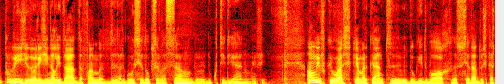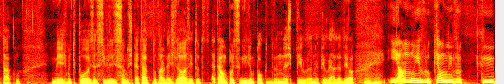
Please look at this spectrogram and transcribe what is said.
prodígio de originalidade, da forma de argúcia, da observação, do, do cotidiano, enfim. Há um livro que eu acho que é marcante, do Guy Debord, A Sociedade do Espetáculo, mesmo depois a civilização do espetáculo do Vargas Llosa e tudo, acabam por seguir um pouco de, nas, na piogada dele. Uhum. E há um livro que é um livro que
